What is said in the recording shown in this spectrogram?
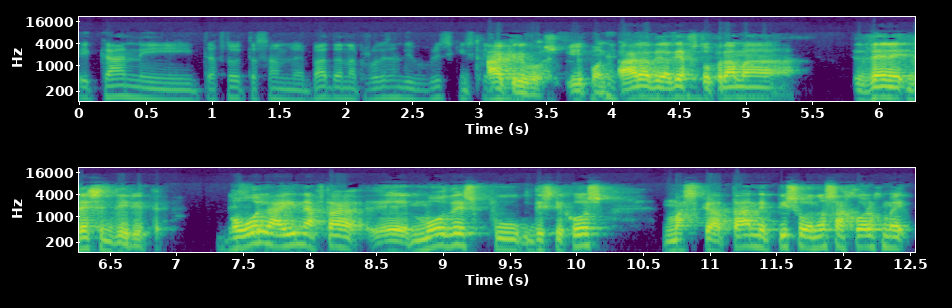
ε, καν η ταυτότητα σαν μπάντα, να προσπαθείς να τη βρίσκεις. και- Ακριβώς. Λοιπόν, άρα δηλαδή αυτό το πράγμα δεν, δεν συντηρείται. Δεν Όλα είναι αυτά ε, μόδες που δυστυχώς μας κρατάνε πίσω ενώ σαν χώρο έχουμε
